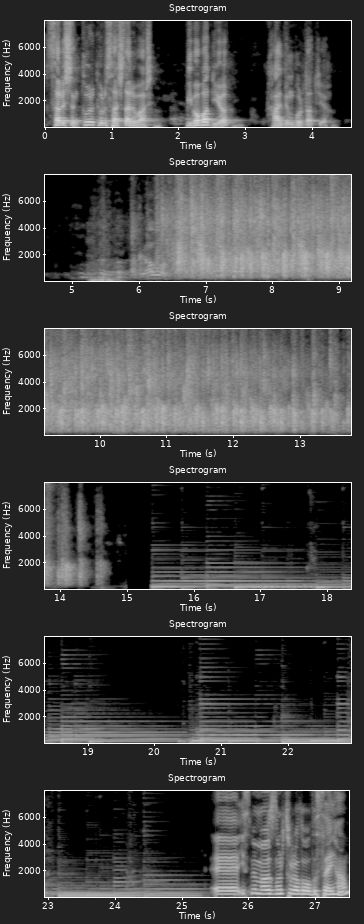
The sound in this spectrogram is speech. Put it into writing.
Sarışın, kıvır kıvır saçları var. Bir baba diyor, kalbim burada atıyor. İsmim Öznur Turaloğlu Seyhan.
